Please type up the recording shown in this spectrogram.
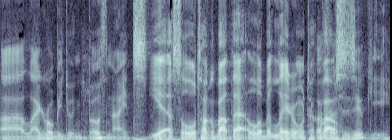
uh, Liger will be doing both nights. yeah, so we'll talk about that a little bit later when we talk But for about. Suzuki,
